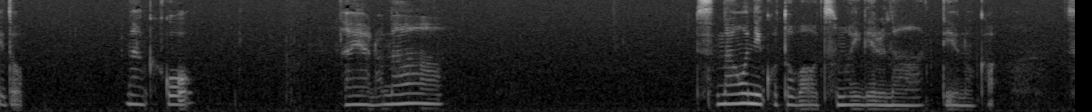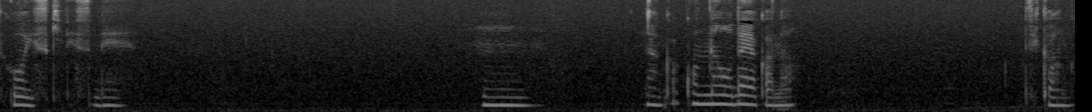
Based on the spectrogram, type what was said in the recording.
けどなんかこうなんやろな。素直に言葉を紡いでるなっていうのがすごい好きですね。うん。なんかこんな穏やかな時間が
